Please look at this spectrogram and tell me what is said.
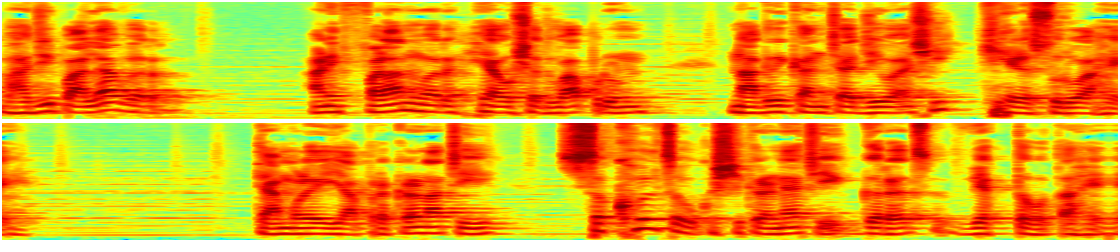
भाजीपाल्यावर आणि फळांवर हे औषध वापरून नागरिकांच्या जीवाशी खेळ सुरू आहे. त्यामुळे या प्रकरणाची सखोल चौकशी करण्याची गरज व्यक्त होत आहे.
